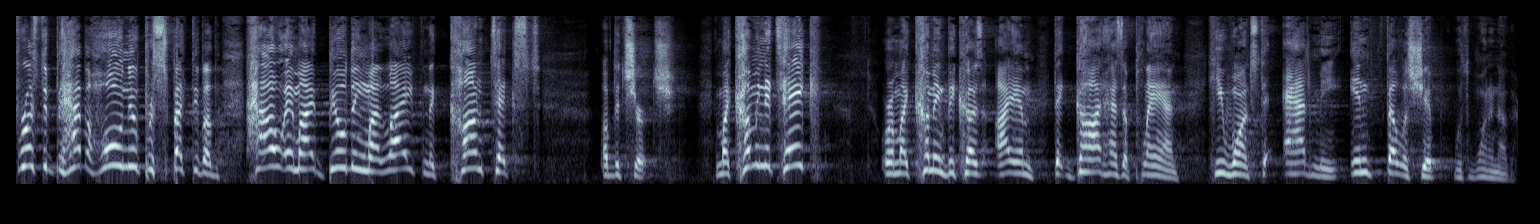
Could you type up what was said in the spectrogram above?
For us to have a whole new perspective of how am I building my life in the context of the church. Am I coming to take or am I coming because I am, that God has a plan? He wants to add me in fellowship with one another.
